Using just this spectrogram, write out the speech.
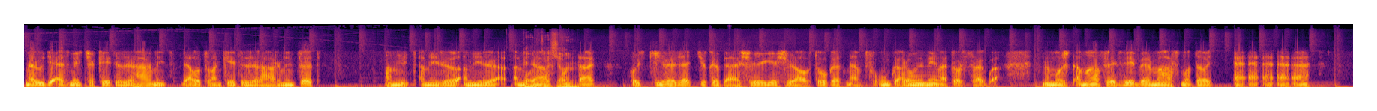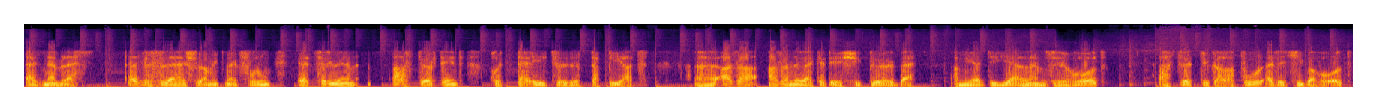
mert ugye ez még csak 2030, de ott van 2035, amit, amiről, amiről, amiről azt mondták, hogy kivezetjük a belső égésű autókat, nem fogunk árulni Németországba. Na most a Manfred Weber már azt mondta, hogy e, e, e, e ez nem lesz. Ez lesz az első, amit megfogunk. Egyszerűen az történt, hogy telítődött a piac. Az a, az a növekedési körbe, ami eddig jellemző volt, azt vettük alapul, ez egy hiba volt,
